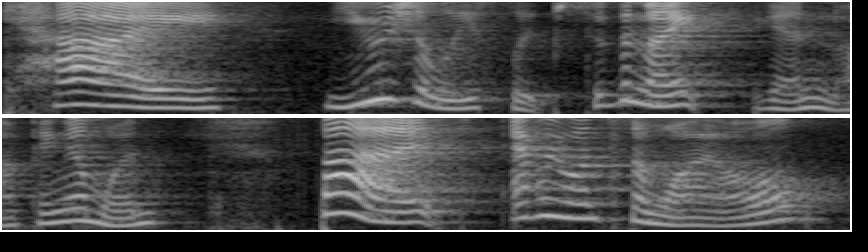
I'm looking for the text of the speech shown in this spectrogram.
Kai usually sleeps through the night, again, knocking on wood, but every once in a while,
